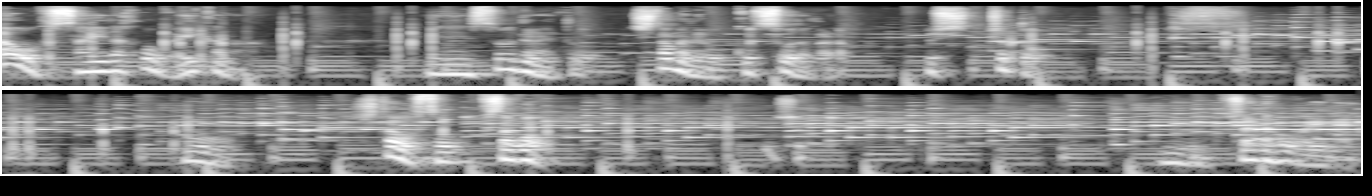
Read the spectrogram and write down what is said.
下を塞いだ方がいいかな。えーそうでないと下まで落っこちそうだから。よし、ちょっと。もう、下をそ塞ごう。よいしょ。うん、塞いだ方がいいね。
